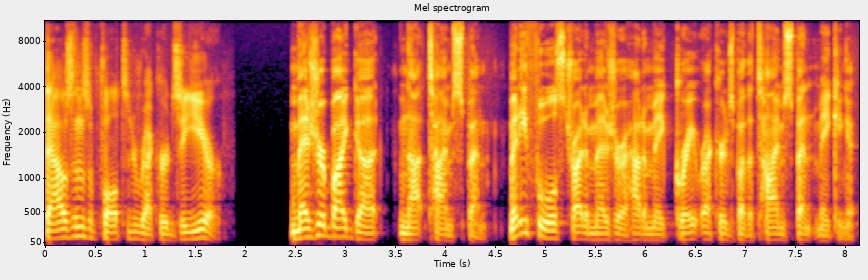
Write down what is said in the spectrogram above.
thousands of faulted records a year. Measure by gut, not time spent. Many fools try to measure how to make great records by the time spent making it.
